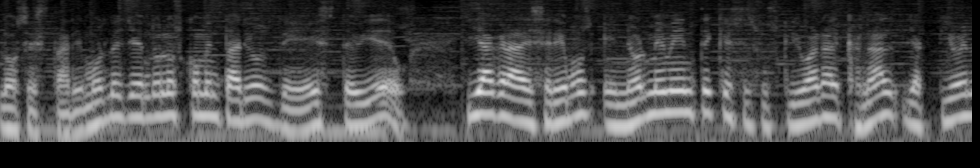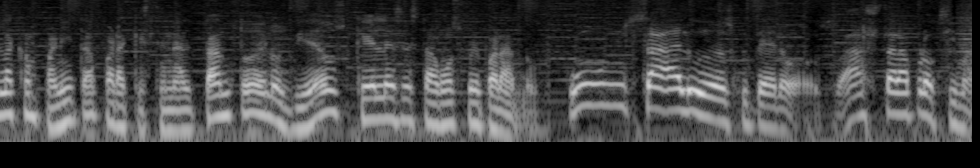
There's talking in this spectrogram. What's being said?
Los estaremos leyendo en los comentarios de este video. Y agradeceremos enormemente que se suscriban al canal y activen la campanita para que estén al tanto de los videos que les estamos preparando. Un saludo escuteros, hasta la próxima.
